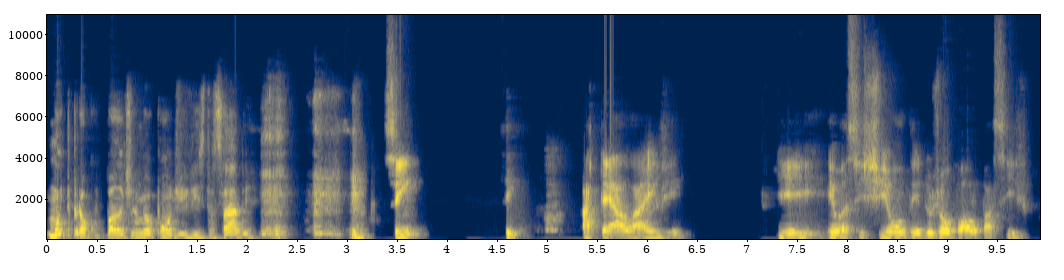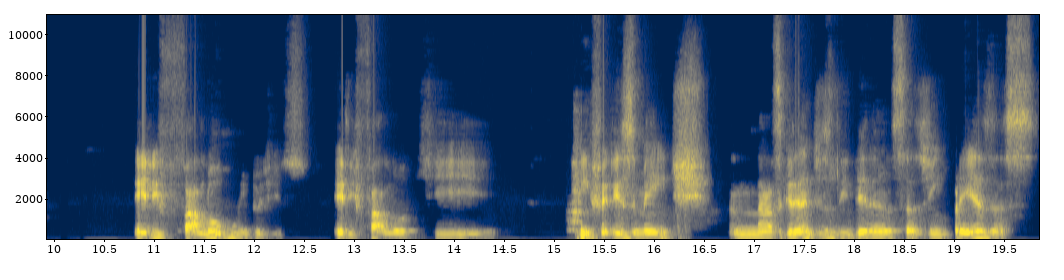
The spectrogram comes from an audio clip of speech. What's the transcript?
muito preocupante no meu ponto de vista, sabe? Sim, sim. Até a live que eu assisti ontem do João Paulo Pacífico, ele falou muito disso ele falou que, infelizmente, nas grandes lideranças de empresas,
